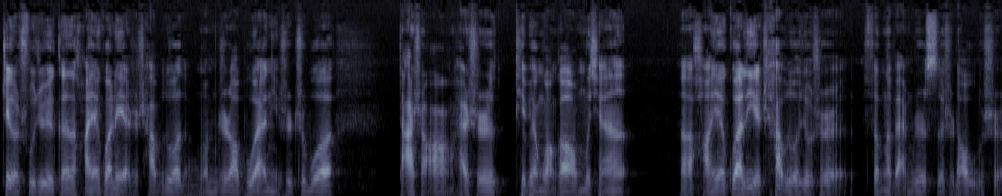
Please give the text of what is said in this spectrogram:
这个数据跟行业惯例也是差不多的。我们知道，不管你是直播打赏还是贴片广告，目前呃行业惯例差不多就是分个百分之四十到五十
